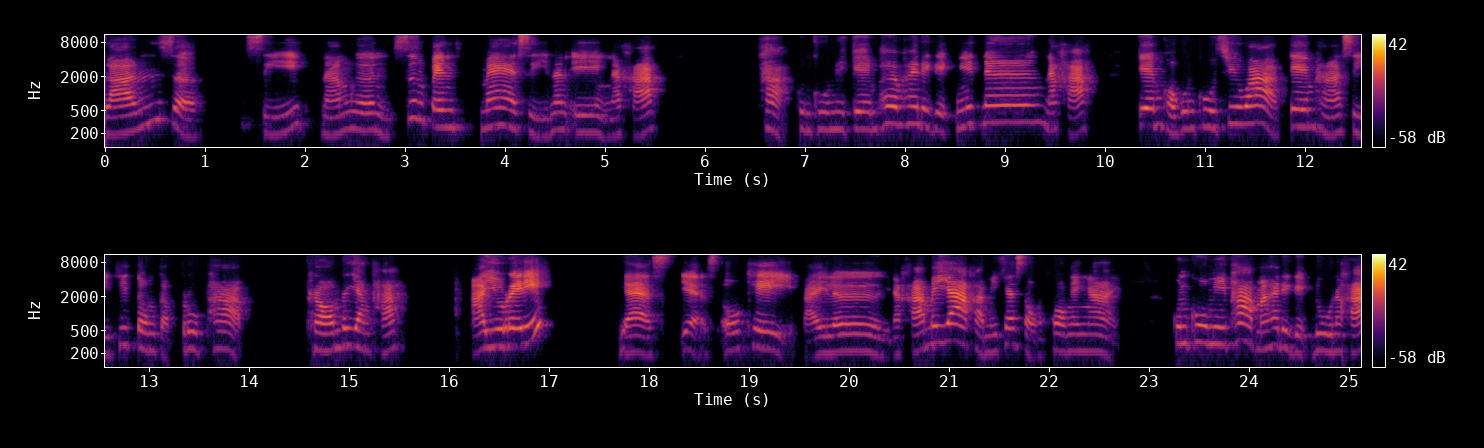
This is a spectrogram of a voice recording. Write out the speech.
หลันเสสีน้ำเงิน ซึ่งเป็นแม่สีนั่นเองนะคะ ค่ะ คุณครูมีเกมเพิ่มให้เด็กๆนิดนึงนะคะ เกมของคุณครูชื่อว่า เกมหาสีที่ตรงกับรูปภาพ พร้อมหรือยังคะ Are you ready Yes yes โอเค ไปเลยนะคะ ไม่ยากค่ะ มีแค่สองข้อง่ายๆ คุณครูมีภาพมาให้เด็กๆดูนะคะ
